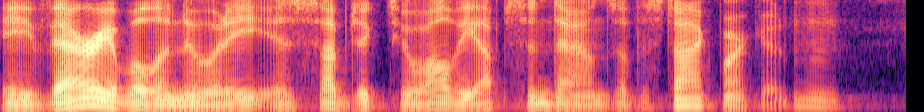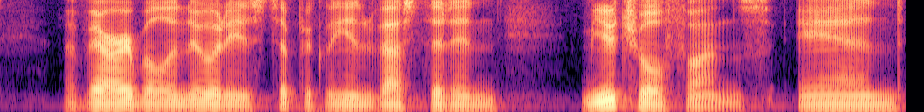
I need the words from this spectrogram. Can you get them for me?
a variable annuity is subject to all the ups and downs of the stock market. Mhm. A variable annuity is typically invested in mutual funds, and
